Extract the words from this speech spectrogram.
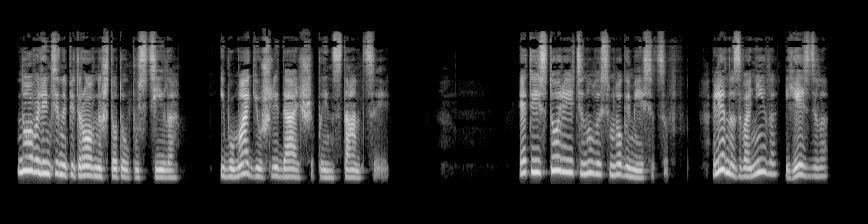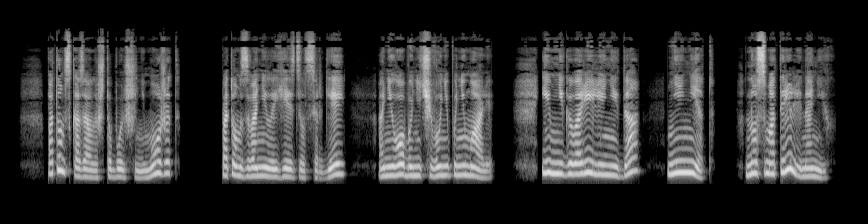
Но Валентина Петровна что-то упустила, и бумаги ушли дальше, по инстанции. Эта история тянулась много месяцев. Лена звонила, ездила, потом сказала, что больше не может, потом звонил и ездил Сергей, они оба ничего не понимали. Им не говорили ни «да», ни «нет», но смотрели на них,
